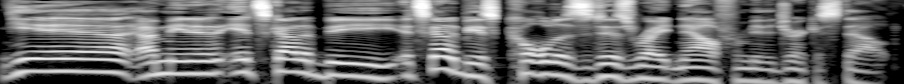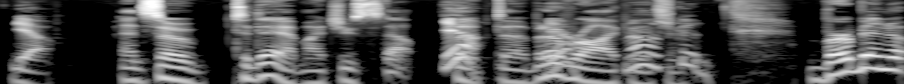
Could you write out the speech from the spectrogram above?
Yeah, I mean it, it's got to be it's got to be as cold as it is right now for me to drink a stout. Yeah. And so today I might choose stout. Yeah. But, uh, but Yeah. overall IPA. No, it's good. Bourbon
